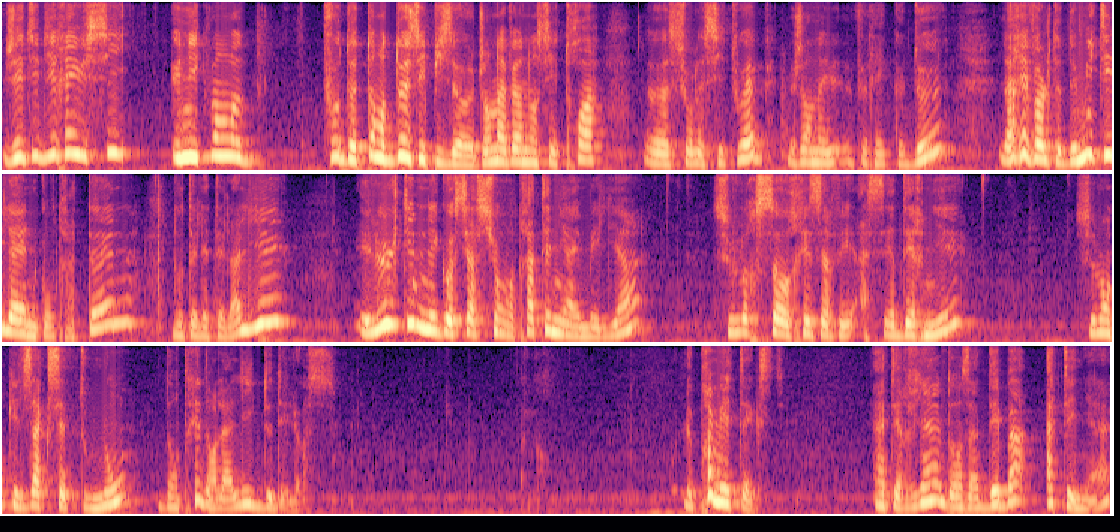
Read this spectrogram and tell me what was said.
J'étudierai ici uniquement faut de temps deux épisodes. J'en avais annoncé trois euh, sur le site web, mais j'en ferai que deux. La révolte de Mytilène contre Athènes, dont elle était l'alliée, et l'ultime négociation entre Athéniens et Méliens, sur leur sort réservé à ces derniers, selon qu'ils acceptent ou non d'entrer dans la Ligue de Délos. Le premier texte intervient dans un débat athénien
